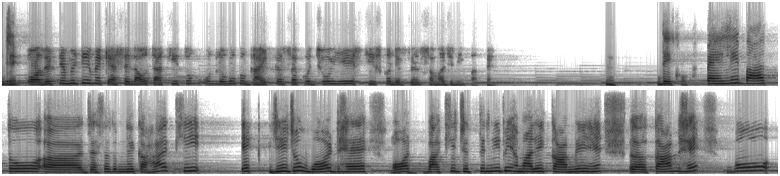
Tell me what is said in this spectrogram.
पॉजिटिविटी में कैसे लाओ ताकि तुम उन लोगों को गाइड कर सको जो ये इस चीज़ को डिफरेंस समझ नहीं पाते? हैं। देखो पहली बात तो जैसा तुमने कहा कि एक ये जो वर्ड है और हम्म। बाकी जितनी भी हमारे कामें हैं काम है वो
